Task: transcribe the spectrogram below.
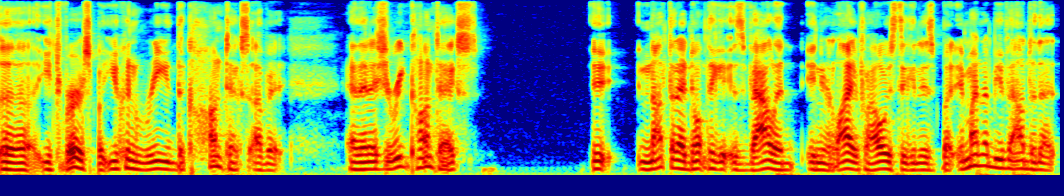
uh, each verse, but you can read the context of it. And then as you read context, it, not that I don't think it is valid in your life, I always think it is, but it might not be valid to that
